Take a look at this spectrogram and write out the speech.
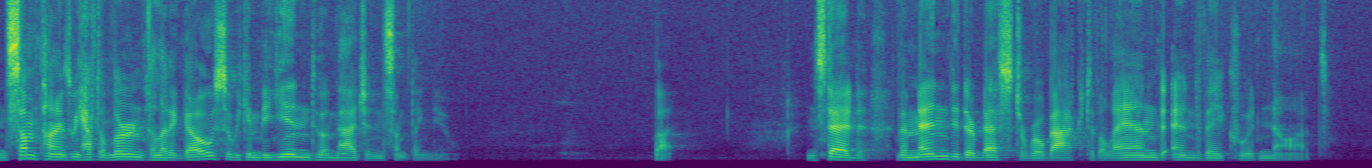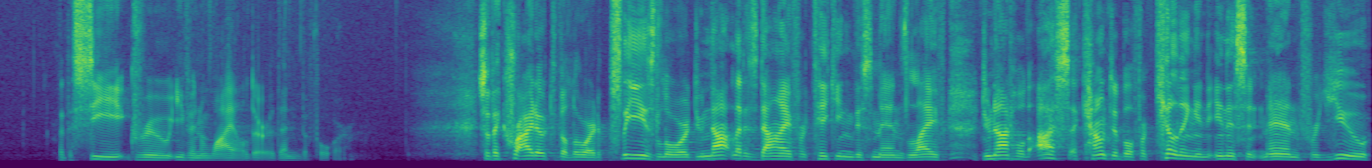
And sometimes we have to learn to let it go so we can begin to imagine something new. But instead, the men did their best to row back to the land, and they could not. But the sea grew even wilder than before. So they cried out to the Lord, Please, Lord, do not let us die for taking this man's life. Do not hold us accountable for killing an innocent man, for you,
